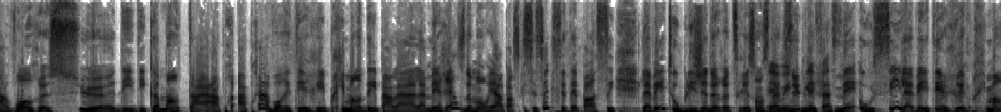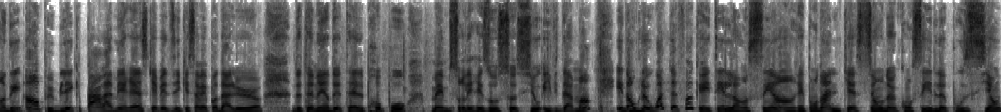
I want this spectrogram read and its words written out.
avoir reçu euh, des, des commentaires, après, après avoir été réprimandé par la, la mairesse de Montréal, parce que c'est ça qui s'était passé. Il avait été obligé de retirer son Eh oui, statut, mais aussi il avait été réprimandé en public par la mairesse qui avait dit que ça n'avait pas d'allure de tenir de tels propos, même sur les réseaux sociaux, évidemment. Et donc, le what the fuck a été lancé en répondant à une question d'un conseiller de l'opposition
